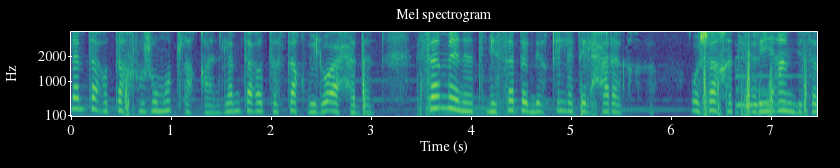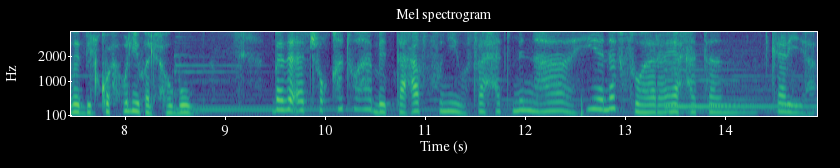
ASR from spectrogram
لم تعد تخرج مطلقا لم تعد تستقبل أحدا. سمنت بسبب قلة الحركة. وشاخت سريعا بسبب الكحول والحبوب. بدأت شقتها بالتعفن وفاحت منها هي نفسها رائحة كريهة.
